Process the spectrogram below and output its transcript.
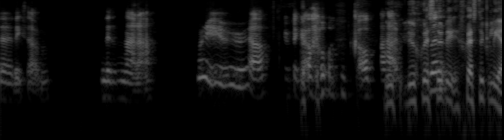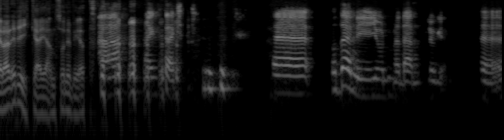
Eh, liksom, lite sån här, ja, ska försöka återskapa här. Du, du gestikul- gestikulerar Erika igen så ni vet. Ja, exakt. eh, och den är ju gjord med den pluggen. Eh,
